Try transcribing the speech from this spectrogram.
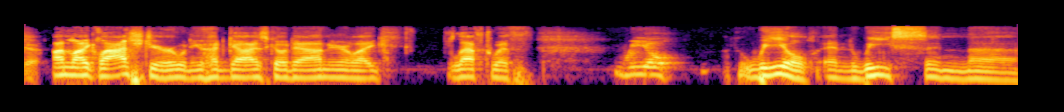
Yeah. Unlike last year when you had guys go down and you're like left with Wheel. Wheel and Weise and uh,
